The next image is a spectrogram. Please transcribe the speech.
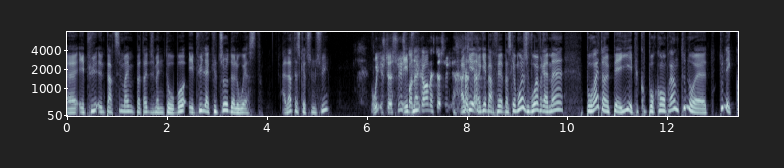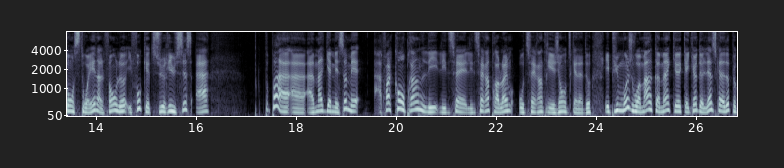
euh, et puis, une partie même peut-être du Manitoba. Et puis, la culture de l'Ouest. À date, est-ce que tu me suis? Oui, je te suis. Je suis Et pas puis- d'accord, mais je te suis. OK, OK, parfait. Parce que moi, je vois vraiment, pour être un pays et puis pour comprendre tous, nos, euh, les concitoyens, dans le fond, il faut que tu réussisses à, pas à, amalgamer ça, mais à faire comprendre les, les, diffé- les différents problèmes aux différentes régions du Canada. Et puis moi, je vois mal comment que quelqu'un de l'Est du Canada peut,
